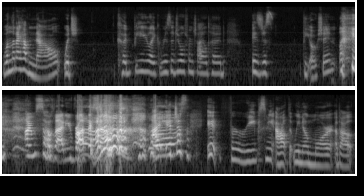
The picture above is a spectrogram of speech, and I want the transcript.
one that I have now, which could be like residual from childhood, is just the ocean. Like I'm so glad you brought this up. I it just it freaks me out that we know more about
